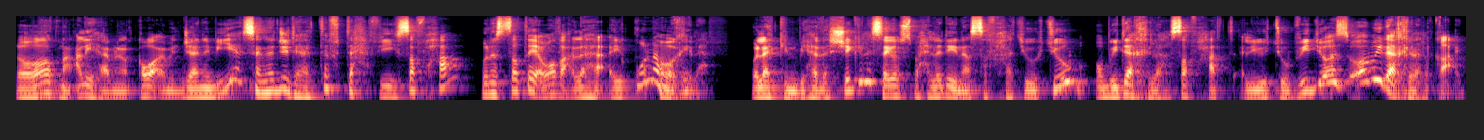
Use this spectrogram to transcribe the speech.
لو ضغطنا عليها من القوائم الجانبية سنجدها تفتح في صفحة ونستطيع وضع لها أيقونة وغلاف. ولكن بهذا الشكل سيصبح لدينا صفحة يوتيوب وبداخلها صفحة اليوتيوب videos وبداخلها القاعدة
